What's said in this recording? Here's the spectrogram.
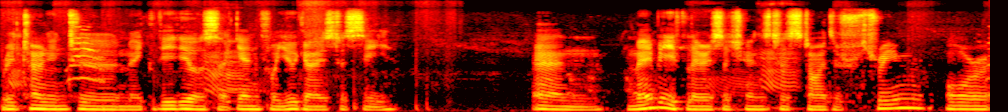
returning to make videos again for you guys to see. And maybe if there is a chance to start a stream or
